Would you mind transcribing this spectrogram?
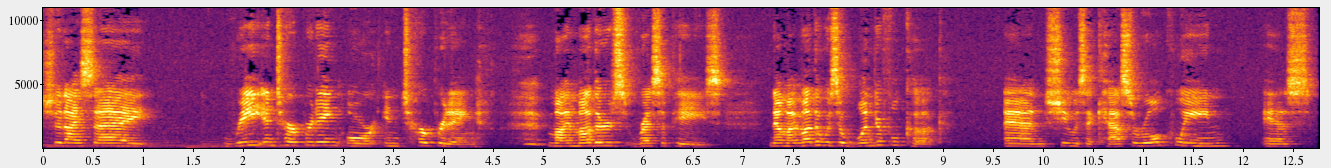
Should I say reinterpreting or interpreting my mother's recipes. Now my mother was a wonderful cook and she was a casserole queen as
